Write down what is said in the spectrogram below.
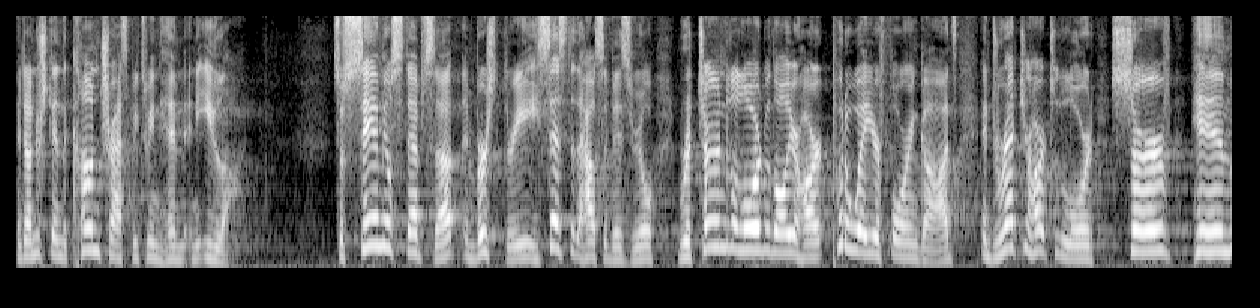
and to understand the contrast between him and Eli. So Samuel steps up in verse 3. He says to the house of Israel, Return to the Lord with all your heart, put away your foreign gods, and direct your heart to the Lord. Serve him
